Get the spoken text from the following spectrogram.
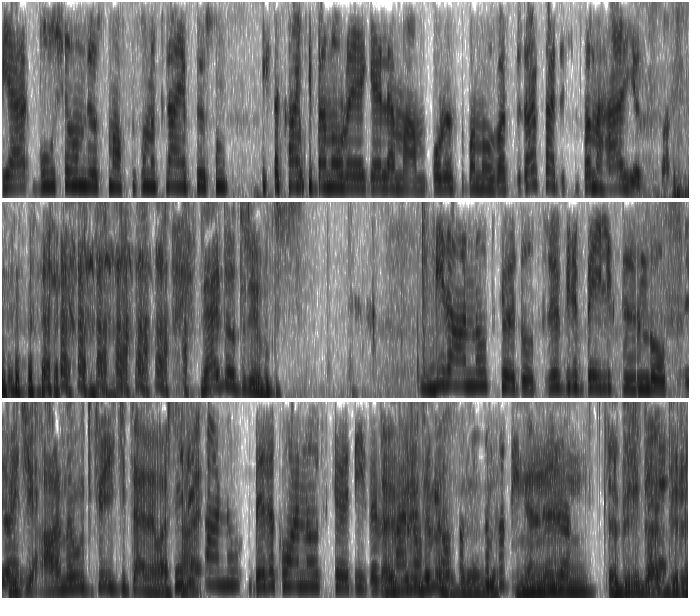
Bir yer buluşalım diyorsun hafta sonu plan yapıyorsun. İşte kanki ben oraya gelemem. Orası bana uzak. Güzel kardeşim sana her yer uzak. Nerede oturuyor bu kız? Biri Arnavutköy'de oturuyor. Biri Beylikdüzü'nde oturuyor. Peki Yani. Arnavutköy iki tane var. Bebek, Arnav Bebek Arnavutköy değil. Bebek Öbürü değil mi? Arnavutköy olsa Öbürü, sıkıntı değil. Öbürü. Hmm, öbürü de Yani- öbürü.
